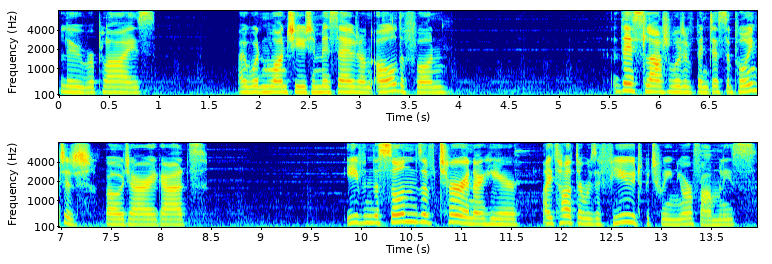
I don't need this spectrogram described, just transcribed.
Lugh replies. I wouldn't want you to miss out on all the fun. This lot would have been disappointed, Bodb Dearg adds. Even the sons of Tuireann are here. I thought there was a feud between your families.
